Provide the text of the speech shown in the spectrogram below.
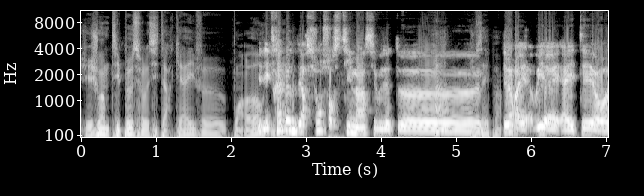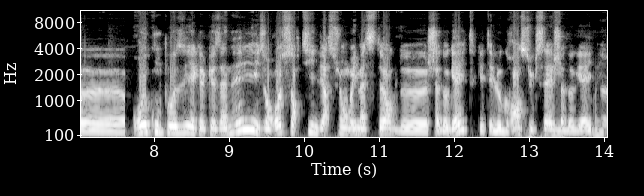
J'ai joué un petit peu sur le site archive.org. Il y a des très bonnes versions sur Steam, hein, si vous êtes. Ah, Euh... D'ailleurs, a- oui, a, a été euh, recomposé il y a quelques années. Ils ont ressorti une version remastered de Shadowgate, qui était le grand succès Shadowgate oui. euh,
